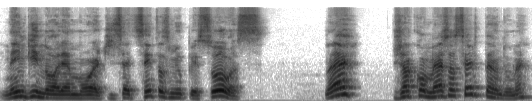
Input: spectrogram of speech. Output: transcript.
nem ignore a morte de 700 mil pessoas, né? Já começa acertando, né?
